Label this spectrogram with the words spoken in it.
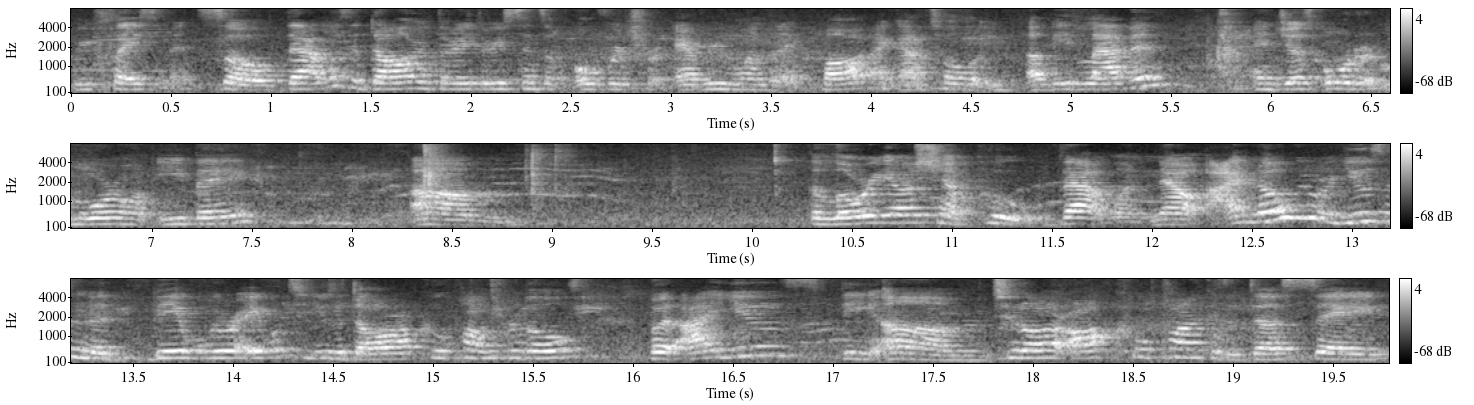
replacement. So that was a dollar and 33 cents of overage for every one that I bought. I got a total of 11 and just ordered more on eBay. Um, the L'Oreal shampoo, that one. Now I know we were using the, we were able to use a dollar off coupons for those, but I used the um, $2 off coupon because it does say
